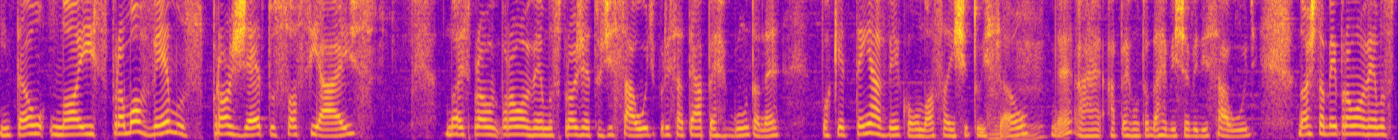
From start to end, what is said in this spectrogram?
Então, nós promovemos projetos sociais Nós promovemos projetos de saúde, por isso até a pergunta, né? Porque tem a ver com nossa instituição, uhum. né? A, a, pergunta da revista Vida e Saúde. Nós também promovemos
